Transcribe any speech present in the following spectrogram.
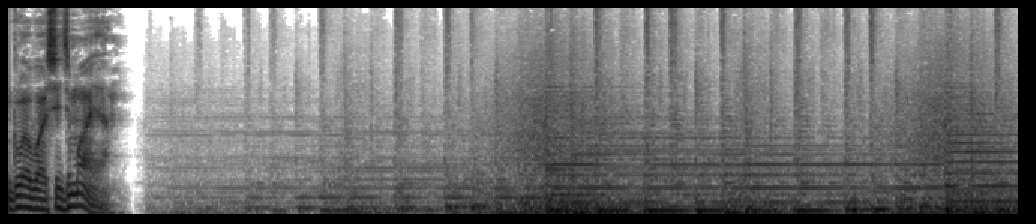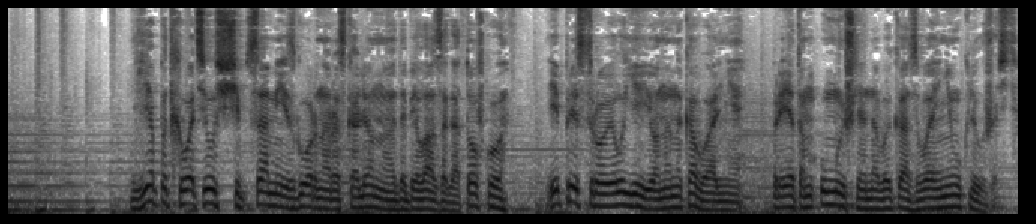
Глава седьмая. Я подхватил щипцами из горна раскаленную до бела заготовку и пристроил ее на наковальне, при этом умышленно выказывая неуклюжесть.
